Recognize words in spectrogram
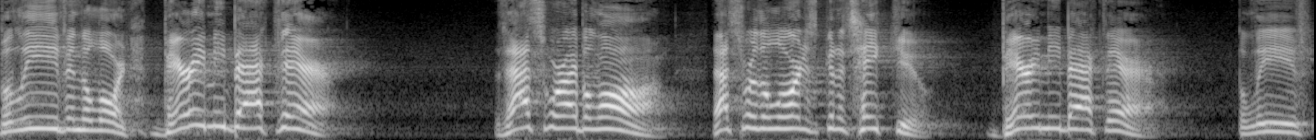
believe in the Lord. Bury me back there. That's where I belong. That's where the Lord is going to take you. Bury me back there. Believe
